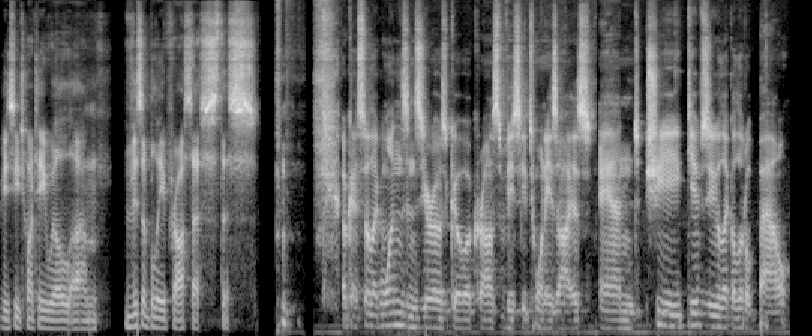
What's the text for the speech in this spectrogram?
VC20 will um, visibly process this. Okay, so like ones and zeros go across VC20's eyes, and she gives you like a little bow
